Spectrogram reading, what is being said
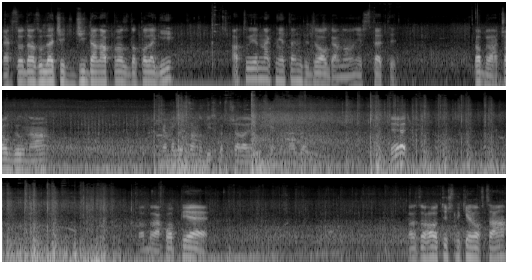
Jak chcę od razu lecieć dzida na wprost do kolegi, a tu jednak nie tędy droga, no niestety. Dobra, czołg był na... Ja mogę stanowisko strzelające, nie mogę. Ty! Dobra, chłopie. Bardzo chaotyczny kierowca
